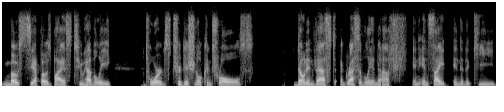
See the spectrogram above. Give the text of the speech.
most cfos bias too heavily towards traditional controls don't invest aggressively enough in insight into the key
